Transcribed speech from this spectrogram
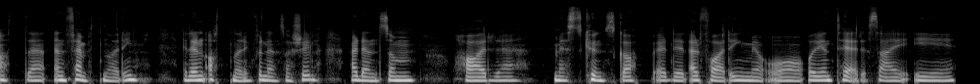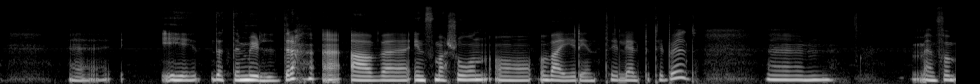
at en 15-åring, eller en 18-åring for den saks skyld, er den som har mest kunnskap eller erfaring med å orientere seg i, i dette mylderet av informasjon og, veier inn til hjelpetilbud. Um, for,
